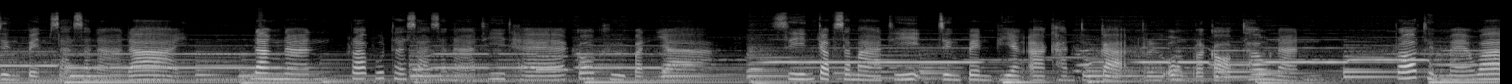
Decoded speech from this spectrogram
จึงเป็นศาสนาได้ ดังนั้นพระพุทธศาสนาที่แท้ก็คือปัญญา ศีลกับสมาธิจึงเป็นเพียงอาคันตุกะหรือองค์ประกอบเท่านั้น เพราะถึงแม้ว่า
